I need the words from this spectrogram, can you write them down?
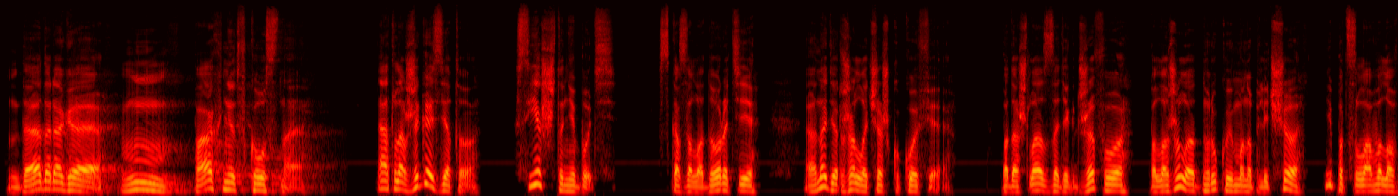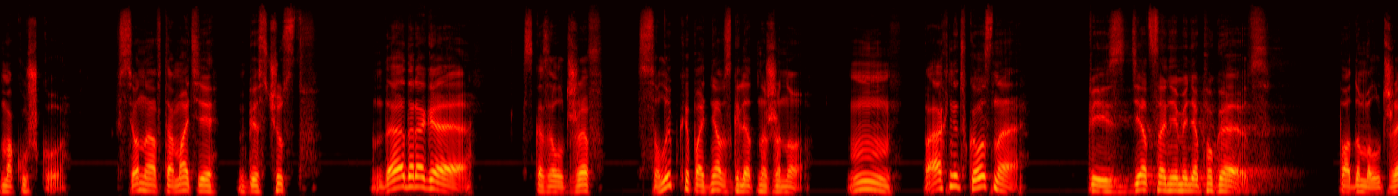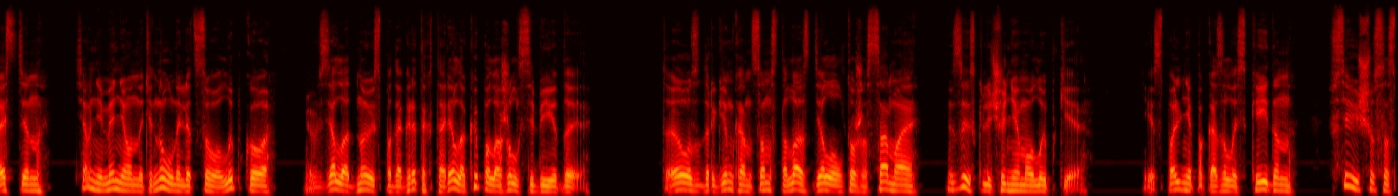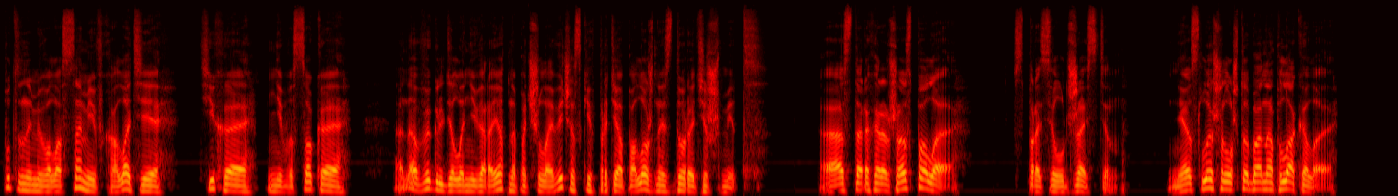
«Да, дорогая, ммм, пахнет вкусно». «Отложи газету, Съешь что-нибудь», — сказала Дороти. Она держала чашку кофе. Подошла сзади к Джеффу, положила одну руку ему на плечо и поцеловала в макушку. Всё на автомате, без чувств. «Да, дорогая», — сказал Джефф, с улыбкой подняв взгляд на жену. «Ммм, пахнет вкусно». «Пиздец, они меня пугают», — подумал Джастин. Тем не менее он натянул на лицо улыбку, взял одну из подогретых тарелок и положил себе еды. Тео с другим концом стола сделал то же самое, за исключением улыбки. Из спальни показалась Кейден. Все еще со спутанными волосами и в халате, тихая, невысокая, она выглядела невероятно по-человечески в противоположность Дороти Шмидт. «Астер хорошо спала?» — спросил Джастин. «Не слышал, чтобы она плакала».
